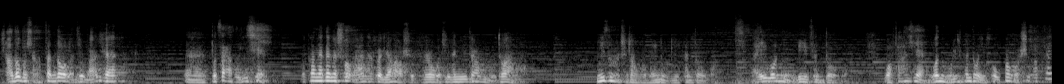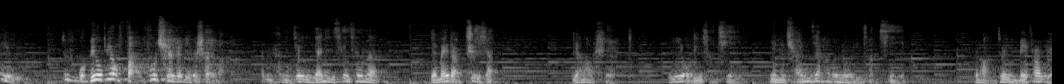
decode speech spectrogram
啥都不想奋斗了，就完全。”嗯，不在乎一切。我刚才跟他说完，他说：“杨老师，他说我觉得你有点武断了。你怎么知道我没努力奋斗过？哎，我努力奋斗过。我发现我努力奋斗以后，我是个废物，就是我没有必要反复确认这个事儿了。那你看，你就年纪轻轻的，也没点志向。杨老师，你有理想信念，你们全家都有理想信念，是吧？就你没法聊。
